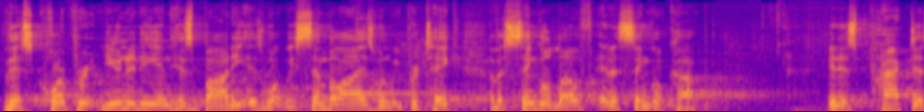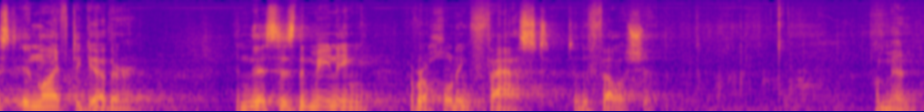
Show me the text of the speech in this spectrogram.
This corporate unity in his body is what we symbolize when we partake of a single loaf and a single cup. It is practiced in life together. And this is the meaning of our holding fast to the fellowship. Amen.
